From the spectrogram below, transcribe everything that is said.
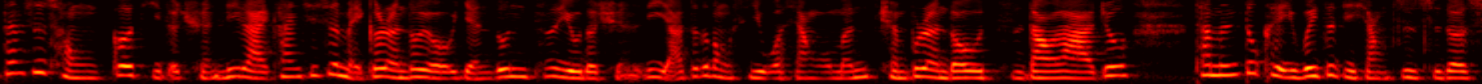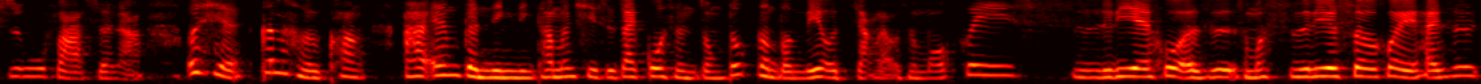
但是从个体的权利来看，其实每个人都有言论自由的权利啊。这个东西，我想我们全部人都知道啦。就他们都可以为自己想支持的事物发声啊。而且，更何况 R M 跟宁宁他们其实在过程中都根本没有讲了什么会撕裂或者是什么撕裂社会，还是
